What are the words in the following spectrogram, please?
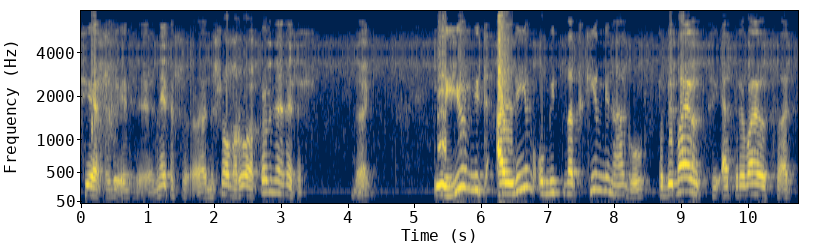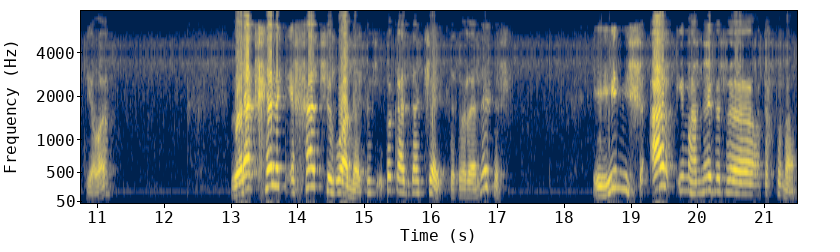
все э, нефеш, э, нишома, руах, кроме нефеш. Так? И мит алим у мит надхим минагу поднимаются и отрываются от тела. Верак хелек эхад шигуа нефеш, и только одна часть, которая нефеш, и нишар им ханефеша э, тахтуна.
